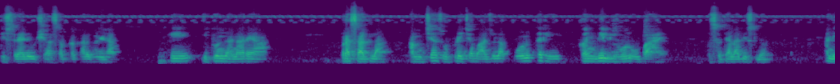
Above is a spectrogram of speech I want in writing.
तिसऱ्या दिवशी असा प्रकार घडला की इथून जाणाऱ्या प्रसादला आमच्या झोपडीच्या बाजूला कोणतरी कंदील घेऊन उभा आहे असं त्याला दिसलं. आणि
